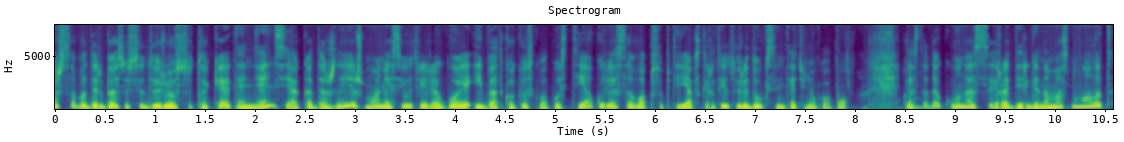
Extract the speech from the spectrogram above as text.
Aš savo darbę susiduriu su tokia tendencija, kad dažnai žmonės jautriai reaguoja į bet kokius kvapus tie, kurie savo apsuptyje apskritai turi daug sintetinių kvapų. Nes tada kūnas yra dirginamas nuolat,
